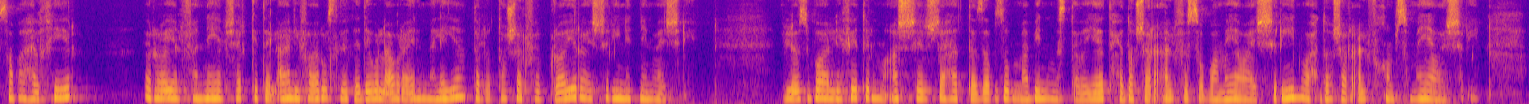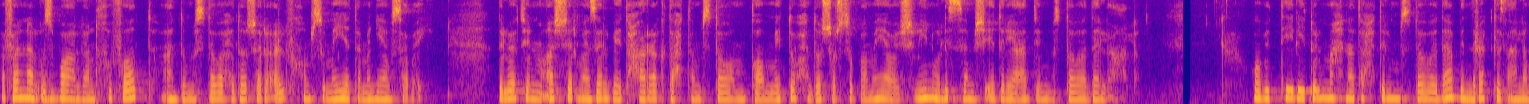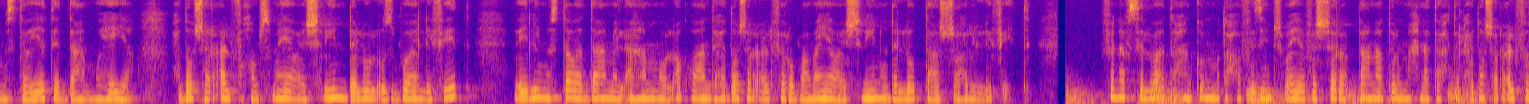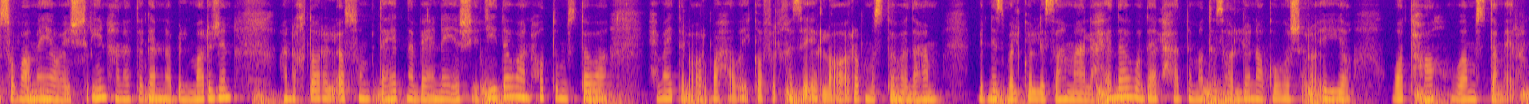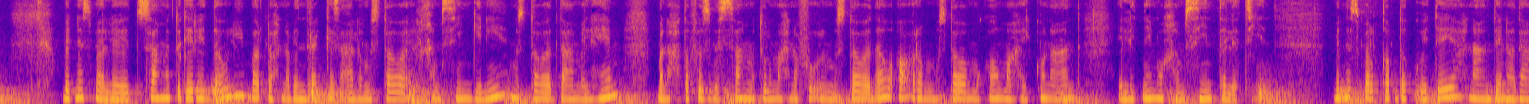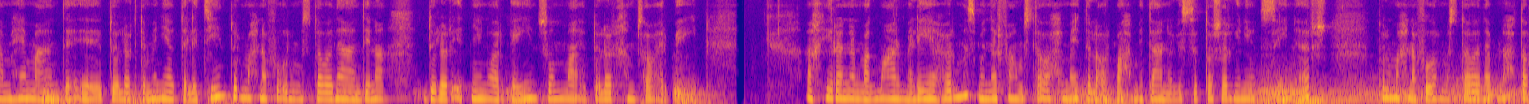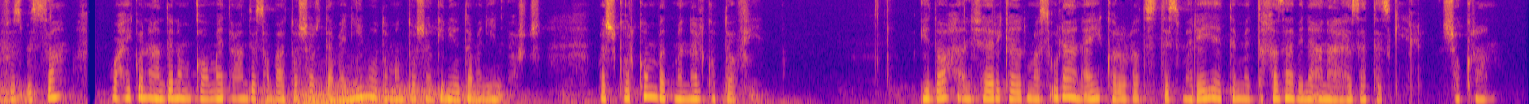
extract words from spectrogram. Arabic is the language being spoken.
صباح الخير. الرؤية الفنية لشركة الأهلي فارس لتداول الأوراق المالية 13 فبراير 2022 الأسبوع اللي فات المؤشر شهد تذبذب ما بين مستويات 11720 و 11520 قفلنا الأسبوع على انخفاض عند مستوى 11578 دلوقتي المؤشر مازال بيتحرك تحت مستوى مقاومته 11720 ولسه مش قادر يعدي المستوى ده الأعلى. وبالتالي طول ما إحنا تحت المستوى ده بنركز على مستويات الدعم وهي 11520 ده له الأسبوع اللي فات ويليه مستوى الدعم الأهم والأقوى عند 11420 وده اللي بتاع الشهر اللي فات. في نفس الوقت هنكون متحفظين شوية في الشراء بتاعنا طول ما إحنا تحت ال 11720 هنتجنب المارجن. هنختار الأسهم بتاعتنا بعناية شديدة وهنحط مستوى حماية الأرباح أو إيقاف الخسائر لأقرب مستوى دعم. بالنسبة لكل سهم على حدة وده لحد ما تظهر لنا قوة شرائية واضحة ومستمرة. بالنسبة للسهم التجاري الدولي برضو إحنا بنركز على مستوى الخمسين جنيه مستوى الدعم الهام. بنحتفظ بالسهم طول ما إحنا فوق المستوى ده وأقرب مستوى مقاومة هيكون عند الاتنين وخمسين تلاتين. بالنسبة للقبضة الكويتية إحنا عندنا دعم هام عند دولار تمانية وتلاتين. طول ما إحنا فوق المستوى ده عندنا دولار اتنين وأربعين ثم الدولار خمسة وأربعين. أخيرا المجموعة المالية هرمس بنرفع مستوى حماية الأرباح بتاعنا لستاشر جنيه وتسعين قرش. طول ما إحنا فوق المستوى ده بنحتفظ بالسهم. وهيكون عندنا مقاومات عند سبعتاشر تمانين وتمنتاشر جنيه وتمانين قرش. بشكركم بتمنى لكم التوفيق. إيضاح الشركة غير مسؤولة عن أي قرارات استثمارية يتم اتخاذها بناء على هذا التسجيل. شكرا.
